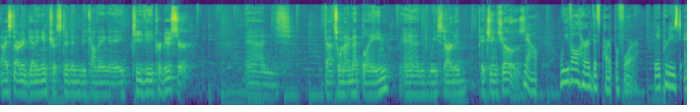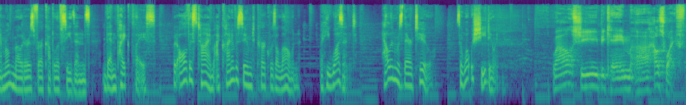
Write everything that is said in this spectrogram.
I started getting interested in becoming a TV producer. And that's when I met Blaine and we started pitching shows. Now, we've all heard this part before. They produced Emerald Motors for a couple of seasons, then Pike Place. But all this time, I kind of assumed Kirk was alone. But he wasn't. Helen was there too. So what was she doing? Well, she became a housewife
